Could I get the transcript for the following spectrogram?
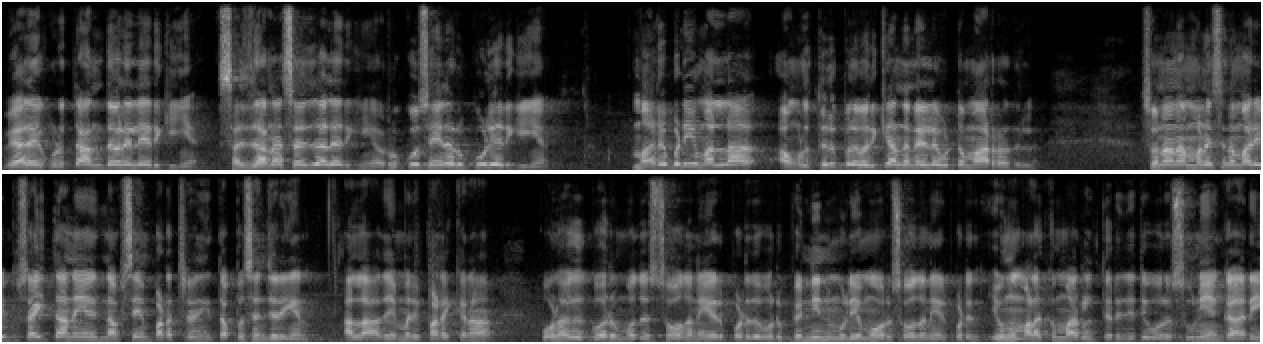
வேலையை கொடுத்தா அந்த வேலையிலே இருக்கீங்க. சஜானா சஜாவில் இருக்கீங்க. ருக்கு செய்யணும் ருக்குலேயே இருக்கீங்க. மறுபடியும் நல்லா அவங்கள திருப்புற வரைக்கும் அந்த நிலையை விட்டு மாறுறதில்ல. சொன்னால் நான் மனுஷனை மாதிரி சைத்தானையும் நப்சையும் படைச்சிட்டு நீங்கள் தப்பு செஞ்சுறீங்க எல்லாம் அதே மாதிரி படைக்கிறான். உலகுக்கு வரும்போது சோதனை ஏற்படுது. ஒரு பெண்ணின் மூலியமாக ஒரு சோதனை ஏற்படுது. இவங்க மலக்குமாரில் தெரிஞ்சது ஒரு சூனியக்காரி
